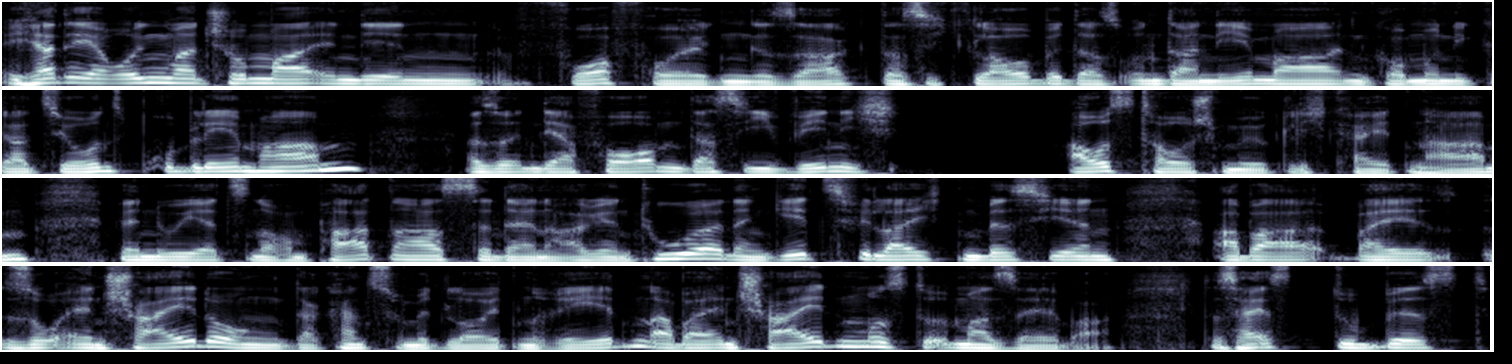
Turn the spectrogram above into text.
ich hatte ja irgendwann schon mal in den Vorfolgen gesagt, dass ich glaube, dass Unternehmer ein Kommunikationsproblem haben. Also in der Form, dass sie wenig Austauschmöglichkeiten haben. Wenn du jetzt noch einen Partner hast in deiner Agentur, dann geht es vielleicht ein bisschen. Aber bei so Entscheidungen, da kannst du mit Leuten reden, aber entscheiden musst du immer selber. Das heißt, du bist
